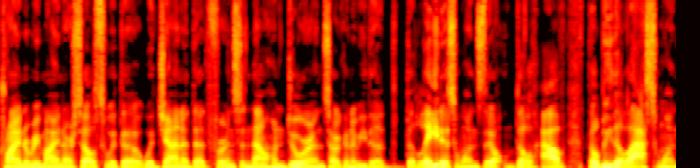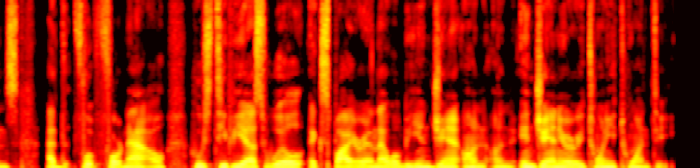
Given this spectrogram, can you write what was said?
trying to remind ourselves with uh, with Janet that, for instance, now Hondurans are going to be the the latest ones. They'll they'll have they'll be the last ones at, for for now whose TPS will expire, and that will be in Jan on, on in January 2020.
